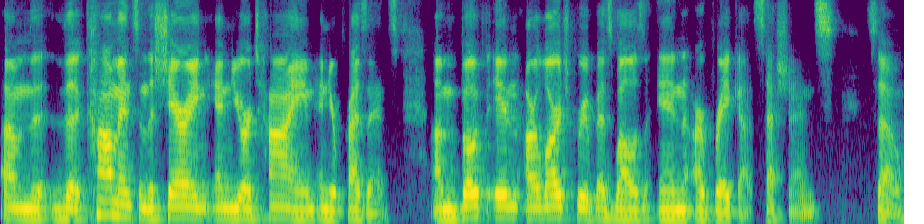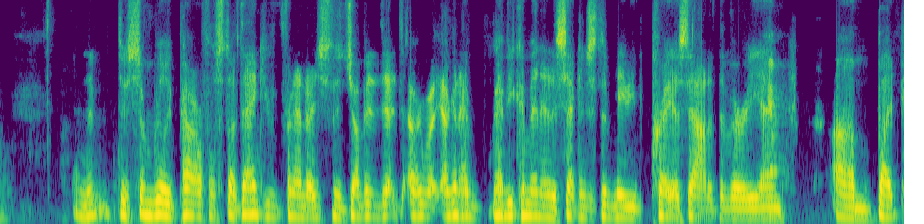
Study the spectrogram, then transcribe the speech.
um, the, the comments and the sharing and your time and your presence, um, both in our large group as well as in our breakout sessions. So And there's some really powerful stuff. Thank you, Fernando. I Just to jump in, I'm going to have, have you come in in a second just to maybe pray us out at the very end. Um, but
